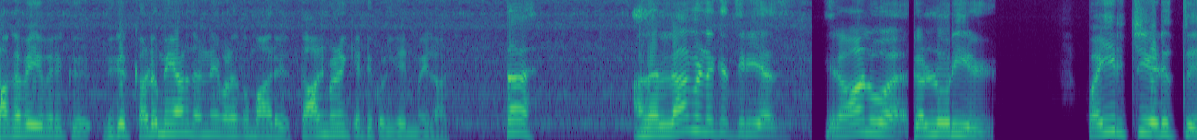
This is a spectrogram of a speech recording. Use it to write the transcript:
ஆகவே இவருக்கு மிக கடுமையான தண்டனை வழங்குமாறு தாழ்மையுடன் கேட்டுக்கொள்கிறேன் மயிலாட் அதெல்லாம் எனக்கு தெரியாது. இராணுவ கல்லூரியில் பயிற்சி எடுத்து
